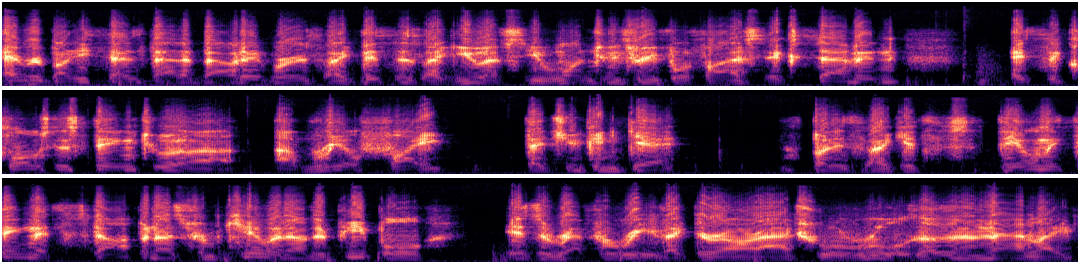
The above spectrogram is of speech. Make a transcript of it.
everybody says that about it. Where it's like this is like UFC one, two, three, four, five, six, seven. It's the closest thing to a, a real fight that you can get. But it's like it's the only thing that's stopping us from killing other people is a referee. Like there are actual rules. Other than that, like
